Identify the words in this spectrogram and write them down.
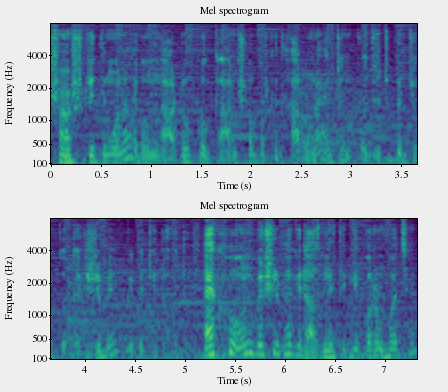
সংস্কৃতিমনা এবং নাটক ও গান সম্পর্কে ধারণা একজন প্রযোজকের যোগ্যতা হিসেবে বিবেচিত হতো। এখন বেশিরভাগই রাজনীতিকীকরণ হয়েছে।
